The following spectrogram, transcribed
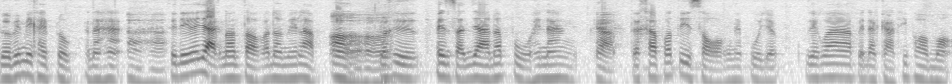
โดยไม่มีใครปลุกนะฮะอ่าฮะทีนี้ก็อยากนอนต่อก็นอนไม่หลับอ๋อก็คือเป็นสัญญาณว่าปู่ให้นั่งครับนะครับเพราะตีสองเนี่ยปู่จะเรียกว่าเป็นอากาศที่พอเหมาะ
